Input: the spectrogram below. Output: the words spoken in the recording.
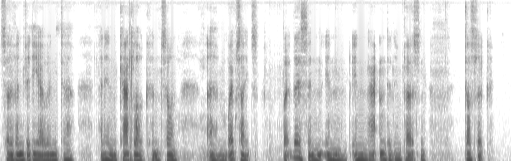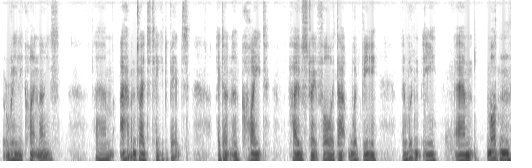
sort of in video and uh, and in catalogue and so on um, websites. But this in in in that and in person does look really quite nice. Um, I haven't tried to take it to bits. I don't know quite how straightforward that would be and wouldn't be. Um, modern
